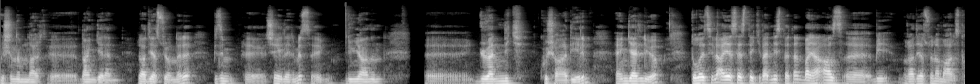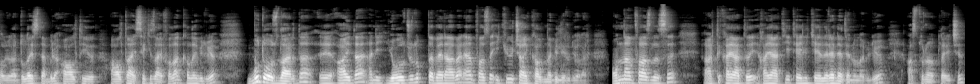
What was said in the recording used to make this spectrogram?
ışınımlardan gelen radyasyonları bizim şeylerimiz dünyanın güvenlik kuşağı diyelim engelliyor. Dolayısıyla ISS'tekiler nispeten bayağı az e, bir radyasyona maruz kalıyorlar. Dolayısıyla böyle 6, 6 ay 8 ay falan kalabiliyor. Bu dozlarda e, ayda hani yolculukla beraber en fazla 2-3 ay kalınabilir diyorlar. Ondan fazlası artık hayatı hayati tehlikelere neden olabiliyor astronotlar için.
